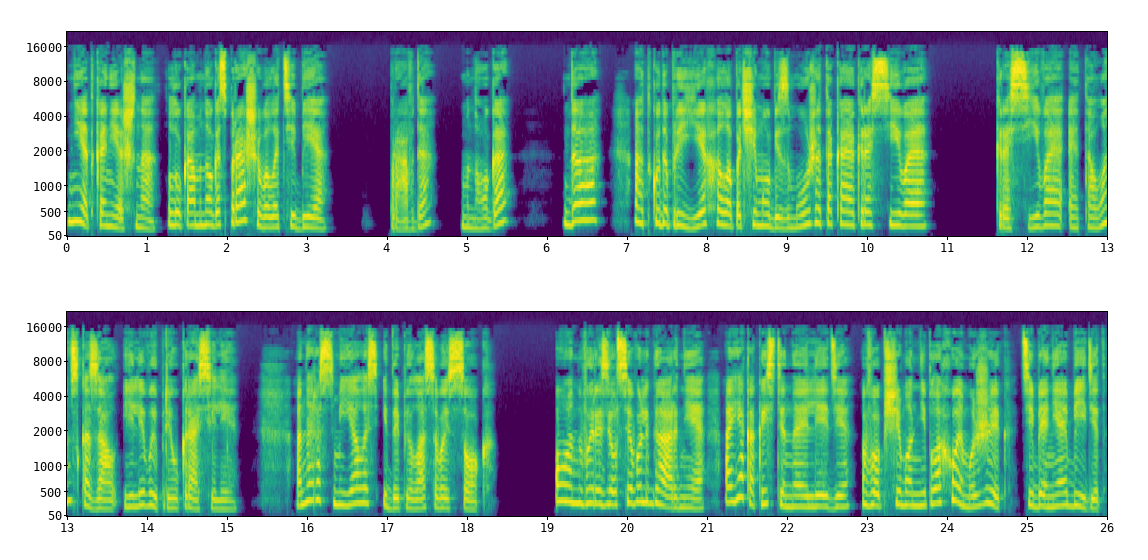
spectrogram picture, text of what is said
Нет, конечно. Лука много спрашивала тебе». Правда? Много? Да. Откуда приехала, почему без мужа такая красивая? Красивая это он сказал или вы приукрасили? Она рассмеялась и допила свой сок. Он выразился вульгарнее, а я как истинная леди. В общем, он неплохой мужик, тебя не обидит.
